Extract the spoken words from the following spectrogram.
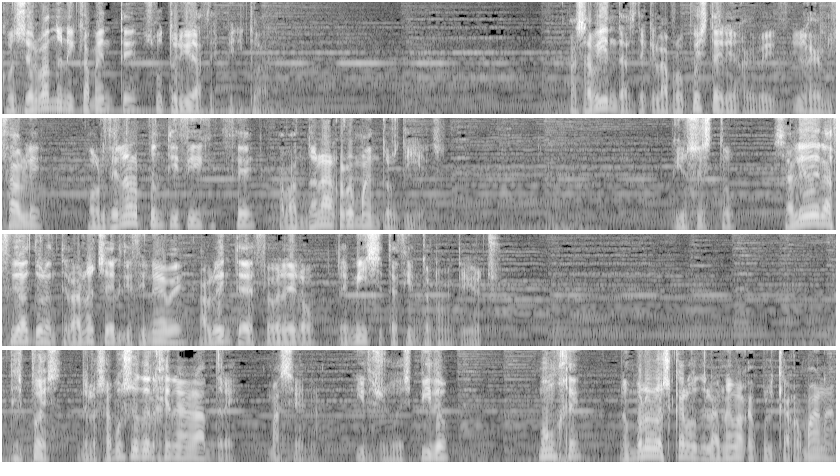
conservando únicamente su autoridad espiritual. A sabiendas de que la propuesta era irrealizable, ordenó al pontífice abandonar Roma en dos días. Pío VI salió de la ciudad durante la noche del 19 al 20 de febrero de 1798. Después de los abusos del general André Massena y de su despido, Monje nombró los cargos de la nueva República Romana,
